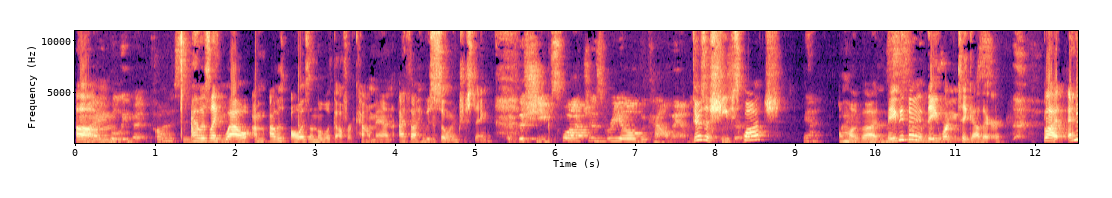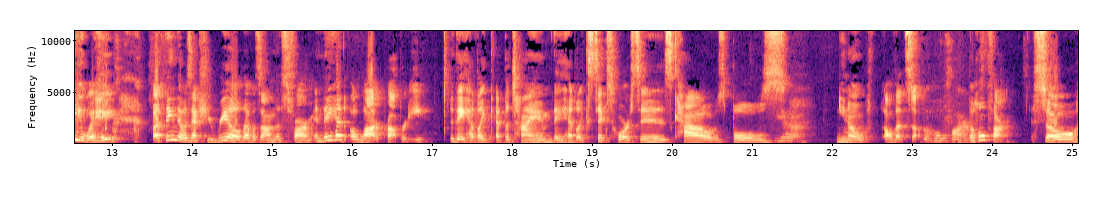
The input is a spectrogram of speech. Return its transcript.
I Um, believe it. Honestly, I was like, wow, I'm, I was always on the lookout for Cowman. I thought he was so interesting. If the sheep squatch is real, the cowman. There's a sheep sure. squatch? Yeah. Oh my god. Maybe so they, many they work together. But anyway, a thing that was actually real that was on this farm, and they had a lot of property. They had like at the time they had like six horses, cows, bulls, Yeah, you know, all that stuff. the whole farm. The whole farm. So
